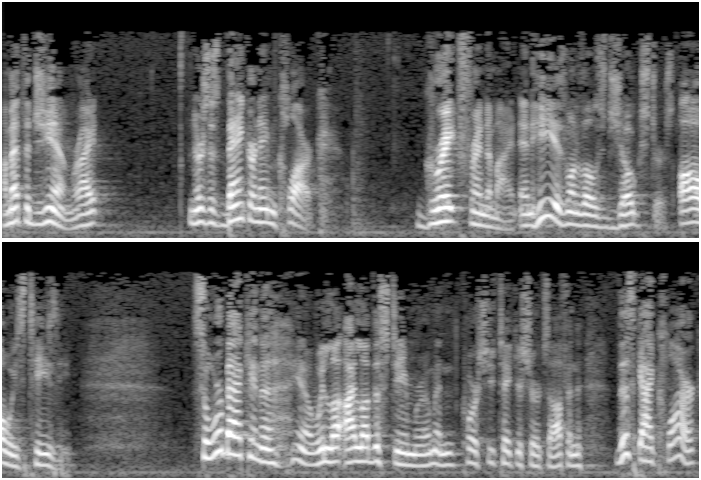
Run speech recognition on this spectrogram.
I'm at the gym, right? And there's this banker named Clark, great friend of mine, and he is one of those jokesters, always teasing. So we're back in a, you know, we lo- I love the steam room, and of course you take your shirts off, and this guy Clark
